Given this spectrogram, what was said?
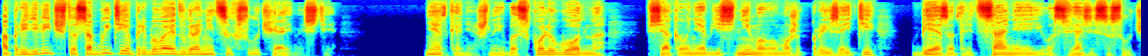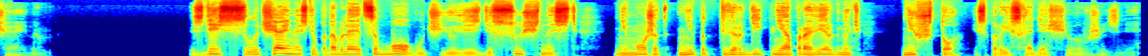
определить, что событие пребывает в границах случайности? Нет, конечно, ибо сколь угодно всякого необъяснимого может произойти без отрицания его связи со случайным. Здесь случайность уподобляется Богу, чью вездесущность не может ни подтвердить, ни опровергнуть ничто из происходящего в жизни.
